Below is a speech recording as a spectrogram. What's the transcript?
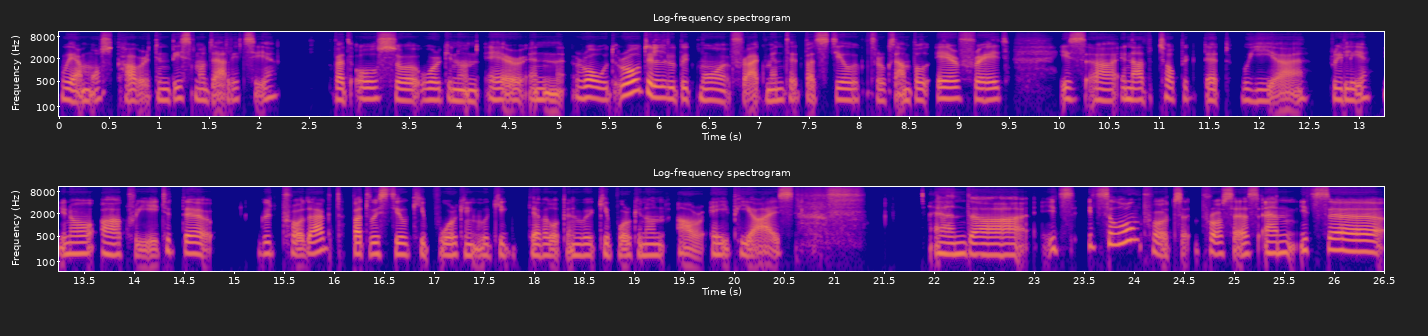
we are most covered in this modality but also working on air and road. Road a little bit more fragmented, but still, for example, air freight is uh, another topic that we uh, really, you know, uh, created the good product, but we still keep working, we keep developing, we keep working on our APIs. And uh, it's it's a long proce- process, and it's a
